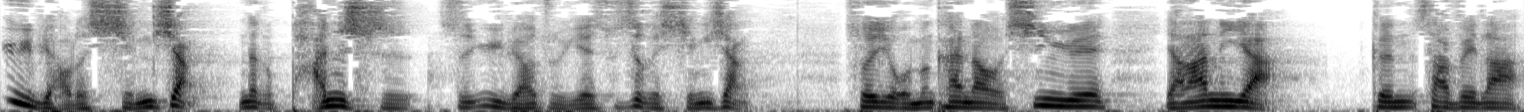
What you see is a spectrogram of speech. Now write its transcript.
预表的形象，那个磐石是预表主耶稣这个形象，所以我们看到新约亚拉尼亚跟撒菲拉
